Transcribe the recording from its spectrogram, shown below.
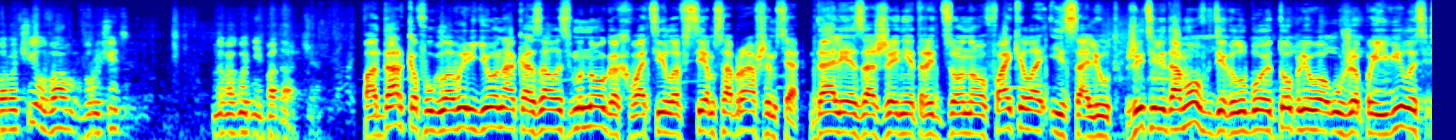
поручил вам вручить новогодние подарки. Подарков у главы региона оказалось много, хватило всем собравшимся. Далее зажжение традиционного факела и салют. Жители домов, где голубое топливо уже появилось,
